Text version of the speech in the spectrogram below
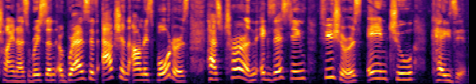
China's recent aggressive action on its borders, has turned existing features into chasm.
